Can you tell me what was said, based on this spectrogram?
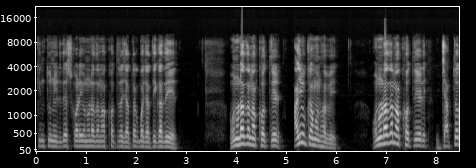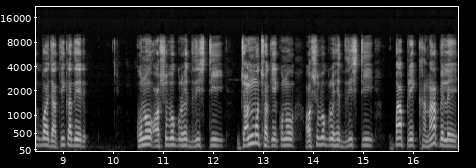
কিন্তু নির্দেশ করে অনুরাধা নক্ষত্রের জাতক বা জাতিকাদের। অনুরাধা নক্ষত্রের আয়ু কেমন হবে? অনুরাধা নক্ষত্রের জাতক বা জাতিকাদের কোনো অশুভ গ্রহের দৃষ্টি জন্মছকে কোনো অশুভ গ্রহের দৃষ্টি বা প্রেক্ষা না পেলে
